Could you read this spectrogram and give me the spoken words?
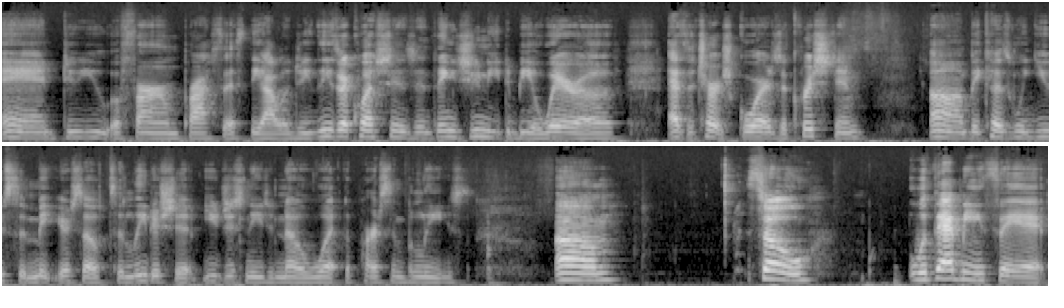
And do you affirm process theology? These are questions and things you need to be aware of as a church goer, as a Christian, um, because when you submit yourself to leadership, you just need to know what the person believes. Um, so, with that being said,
